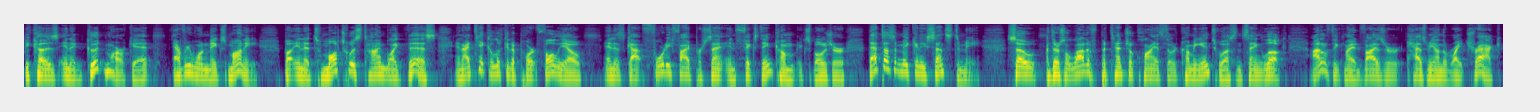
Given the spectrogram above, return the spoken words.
Because in a good market, everyone makes money. But in a tumultuous time like this, and I take a look at a portfolio and it's got 45% in fixed income exposure, that doesn't make any sense to me. So there's a lot of potential clients that are coming into us and saying, look, I don't think my advisor has me on the right track.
